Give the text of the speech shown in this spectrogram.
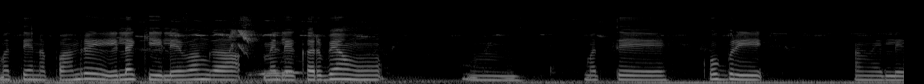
ಮತ್ತೇನಪ್ಪ ಅಂದರೆ ಏಲಕ್ಕಿ, ಲವಂಗ, ಆಮೇಲೆ ಕರಿಬೇವು ಮತ್ತು ಕೊಬ್ಬರಿ, ಆಮೇಲೆ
